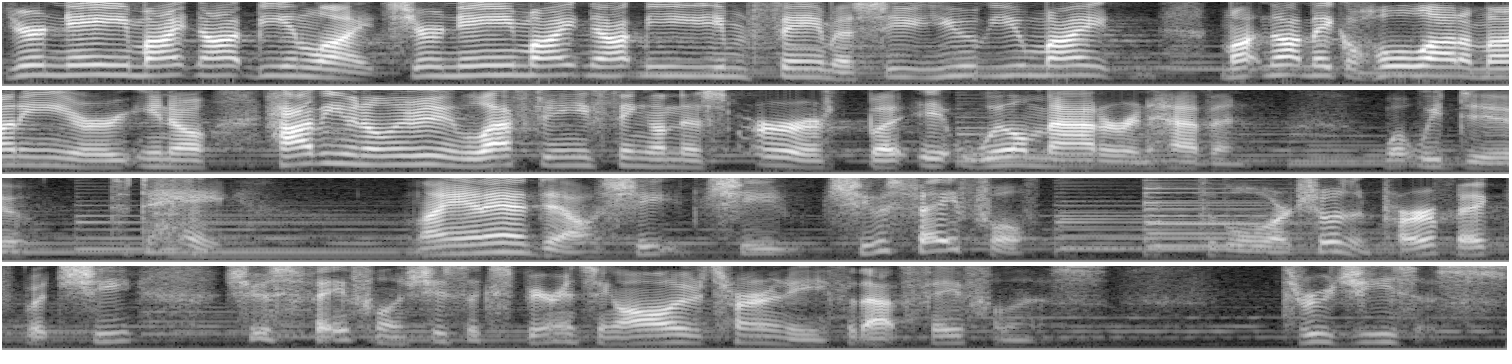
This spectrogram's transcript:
Your name might not be in lights. Your name might not be even famous. You, you, you might, might not make a whole lot of money or, you know, have even really left anything on this earth, but it will matter in heaven what we do today. Diane Andell, she, she, she was faithful to the Lord. She wasn't perfect, but she, she was faithful, and she's experiencing all eternity for that faithfulness through Jesus,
